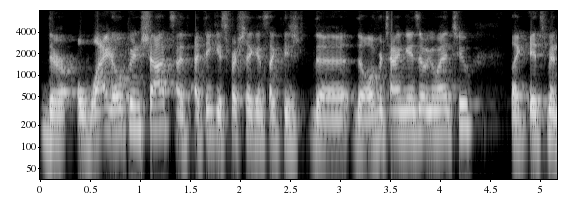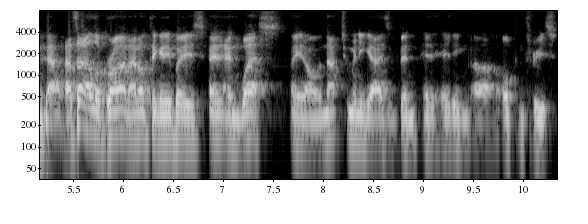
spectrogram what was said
their wide open shots. I, I, think especially against like these the the overtime games that we went to, like it's been bad. That's not LeBron. I don't think anybody's and, and Wes. You know, not too many guys have been hitting uh, open threes.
